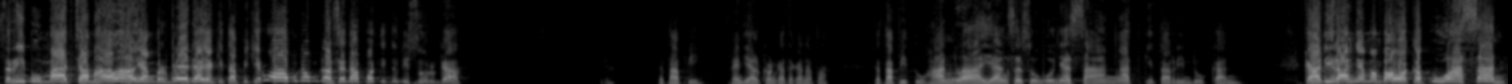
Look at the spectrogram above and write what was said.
seribu macam hal-hal yang berbeda yang kita pikir, wah mudah-mudahan saya dapat itu di surga. Tetapi, Randy Alcorn katakan apa? Tetapi Tuhanlah yang sesungguhnya sangat kita rindukan. Kehadirannya membawa kepuasan.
